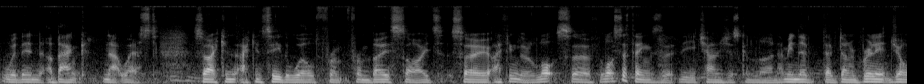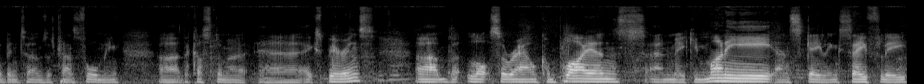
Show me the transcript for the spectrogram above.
within a bank, NatWest. Mm-hmm. So I can I can see the world from, from both sides. So I think there are lots of lots of things that the challengers can learn. I mean, they've, they've done a brilliant job in terms of transforming uh, the customer uh, experience, mm-hmm. um, but lots around compliance and making money and scaling safely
